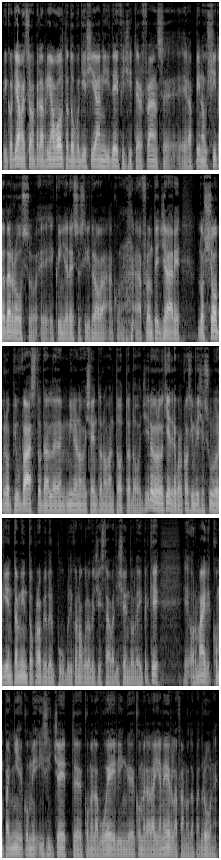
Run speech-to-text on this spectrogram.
ricordiamo insomma per la prima volta dopo dieci anni di deficit Air France era appena uscita dal rosso e, e quindi adesso si ritrova a, a, fronteggiare lo sciopero più vasto dal 1998 ad oggi. Io volevo chiedere qualcosa invece sull'orientamento proprio del pubblico, no? quello che ci stava dicendo lei, perché eh, ormai compagnie come EasyJet, come la Vueling, come la Ryanair la fanno da padrone.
